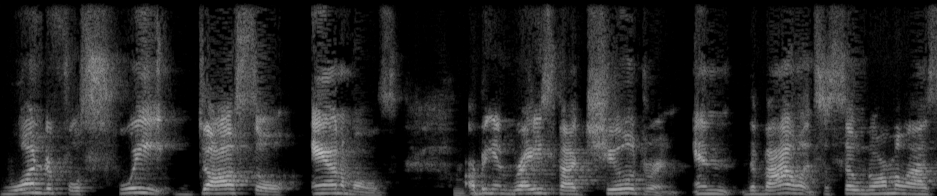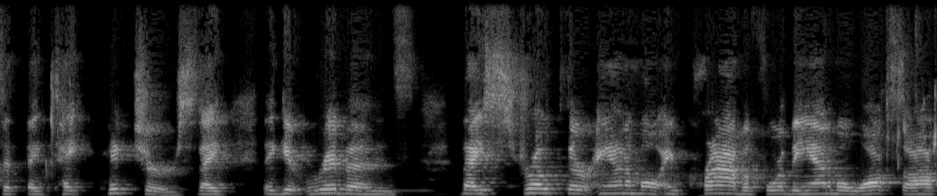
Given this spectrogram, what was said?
wonderful, sweet, docile animals are Mm-hmm. being raised by children and the violence is so normalized that they take pictures they they get ribbons they stroke their animal and cry before the animal walks off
